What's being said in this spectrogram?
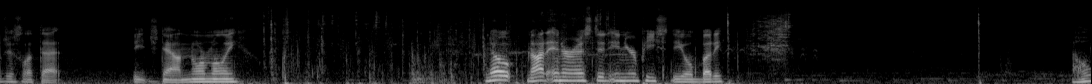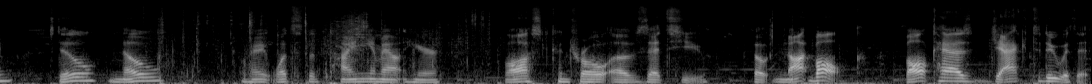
We'll just let that siege down normally. Nope, not interested in your peace deal, buddy. No, still no. Okay, what's the tiny amount here? Lost control of Zetsu. So, not Balkh. Balkh has jack to do with it.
